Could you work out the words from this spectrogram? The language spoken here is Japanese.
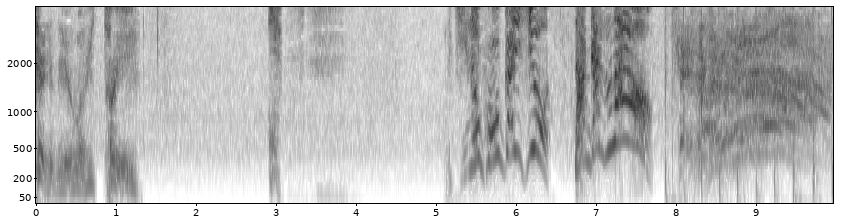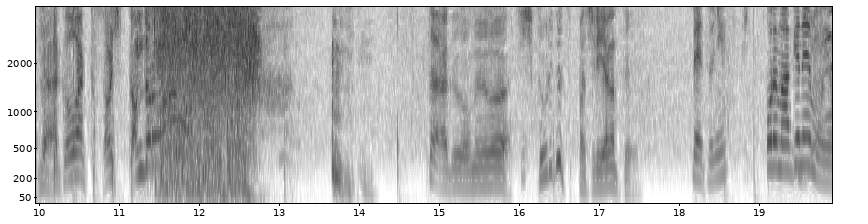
てめえは一体うちの航海士を泣かすなよ！雑魚はクソ引っ込んだろ ったくおめえは一人で突っ走りやがって。別に。俺負けねえもんよ。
